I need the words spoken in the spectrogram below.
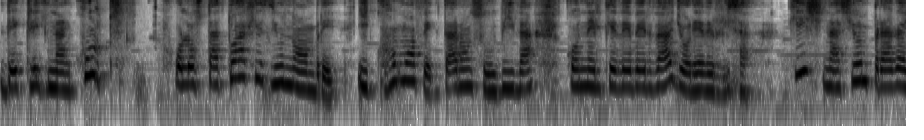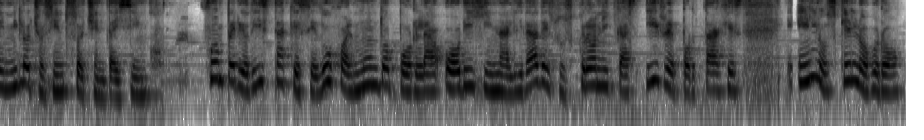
de Klignancourt o los tatuajes de un hombre y cómo afectaron su vida con el que de verdad lloré de risa. Kish nació en Praga en 1885 fue un periodista que sedujo al mundo por la originalidad de sus crónicas y reportajes en los que logró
